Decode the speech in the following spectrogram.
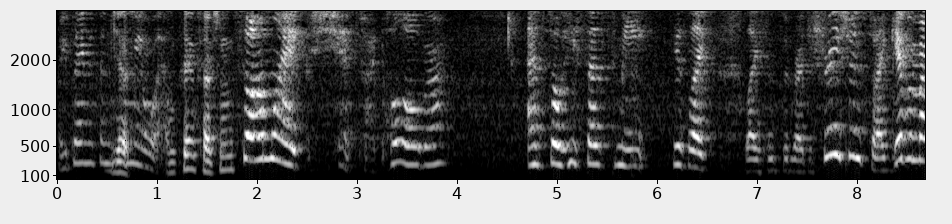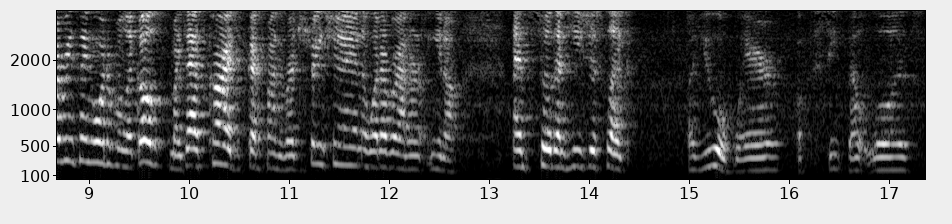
Are you paying attention Yes, to me or what? I'm paying attention. So I'm like, shit. So I pull over. And so he says to me, he's like, license and registration. So I give him everything or whatever. I'm like, oh, this is my dad's car. I just got to find the registration or whatever. I don't, know, you know. And so then he's just like, are you aware of the seatbelt laws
